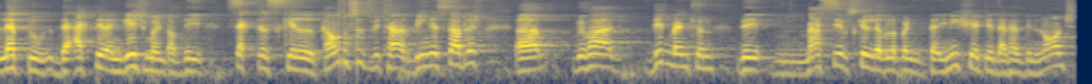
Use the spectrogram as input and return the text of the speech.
left to the active engagement of the sector skill councils which are being established. Uh, Vibha did mention the massive skill development initiative that has been launched.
